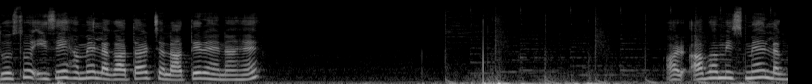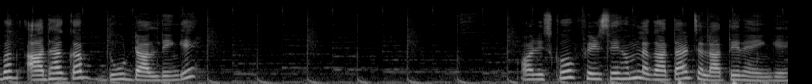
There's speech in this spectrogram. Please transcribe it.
दोस्तों, इसे हमें लगातार चलाते रहना है। और अब हम इसमें लगभग आधा कप दूध डाल देंगे। और इसको फिर से हम लगातार चलाते रहेंगे।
